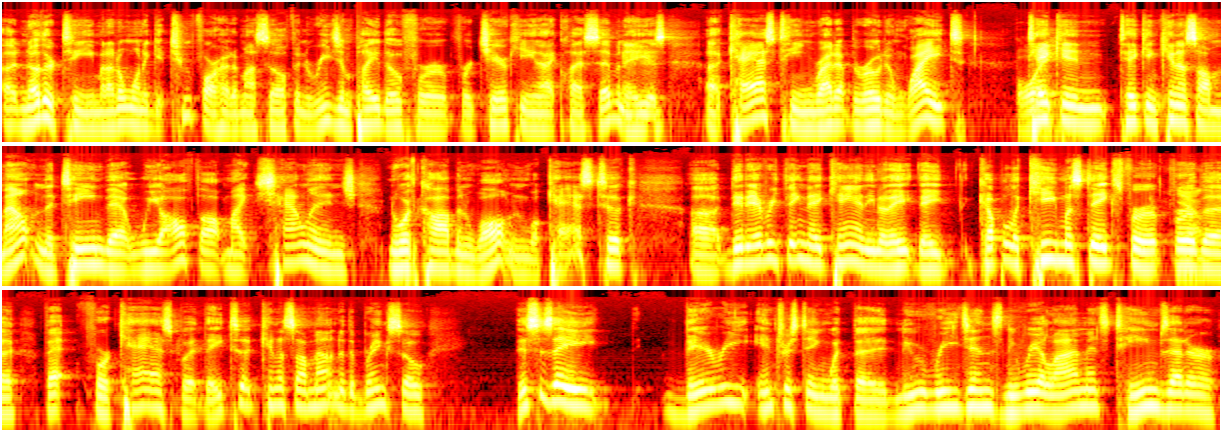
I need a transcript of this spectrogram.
another team, and I don't want to get too far ahead of myself. And region play though for for Cherokee in that Class Seven A mm-hmm. is a Cass team right up the road in White. Boy. Taking taking Kennesaw Mountain, the team that we all thought might challenge North Cobb and Walton. Well, Cass took uh, did everything they can. You know, they they a couple of key mistakes for for yeah. the for Cass, but they took Kennesaw Mountain to the brink. So this is a very interesting with the new regions, new realignments, teams that are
